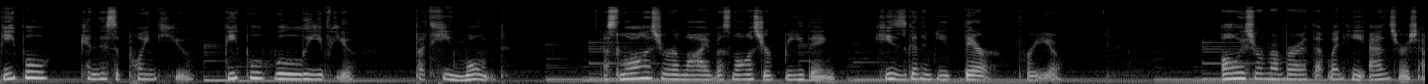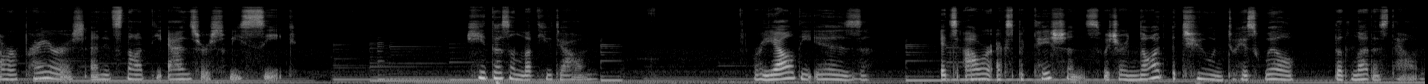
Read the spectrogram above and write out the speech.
People can disappoint you, people will leave you, but He won't. As long as you're alive, as long as you're breathing, He's gonna be there for you. Always remember that when He answers our prayers and it's not the answers we seek, He doesn't let you down. Reality is, it's our expectations which are not attuned to His will that let us down.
